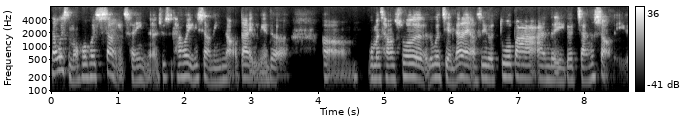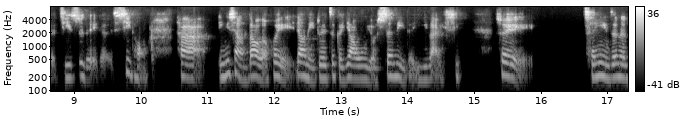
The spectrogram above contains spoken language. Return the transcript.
那为什么会会上瘾成瘾呢？就是它会影响你脑袋里面的，呃，我们常说的，如果简单来讲，是一个多巴胺的一个奖赏的一个机制的一个系统，它影响到了会让你对这个药物有生理的依赖性，所以成瘾真的。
